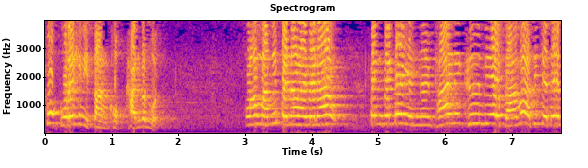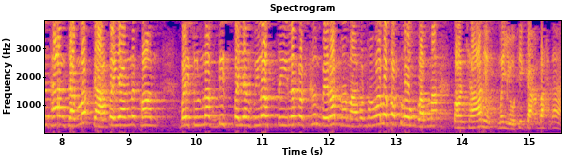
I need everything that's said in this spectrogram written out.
พวกกุเรชนี่ต่างขบขันกันหมดมุฮัมมัดนี่เป็นอะไรไปแล้ว เป็นไปได้ยังไงภายในคืนเดียวสามารถที่จะเดินทางจากมักกะไปยังนคร ไบตุลมักดิสไปยังฟิลิสตีนแล้วก็ขึ้นไปรับละหมาดบนท้องฟ้าแล้วก็ลงกลับมา ตอนเช้าเนี่ยไม่อยู่ที่กะบะได้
